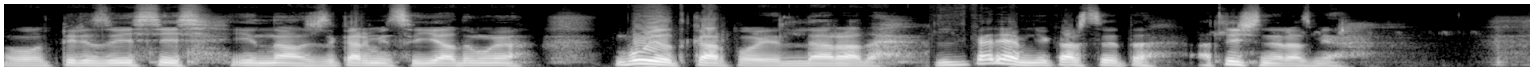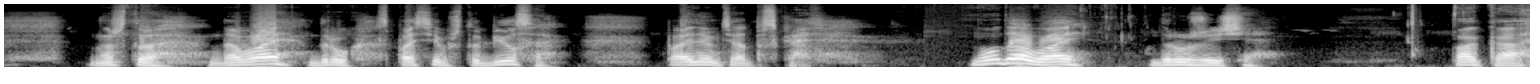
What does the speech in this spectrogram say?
Вот, перезавестись и на ночь закормиться. Я думаю, будет карповый для рада. Для дикаря, мне кажется, это отличный размер. Ну что, давай, друг, спасибо, что бился. Пойдемте отпускать. Ну давай, дружище. Пока.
